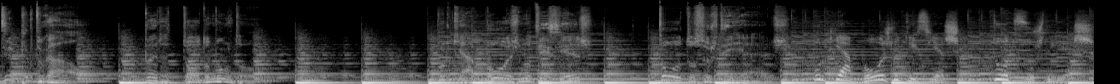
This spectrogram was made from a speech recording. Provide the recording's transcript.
de Portugal para todo o mundo. Porque há boas notícias todos os dias. Porque há boas notícias todos os dias.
